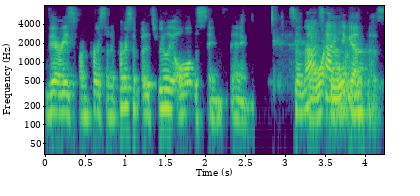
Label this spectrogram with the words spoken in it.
varies from person to person, but it's really all the same thing. So that's how you get this.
